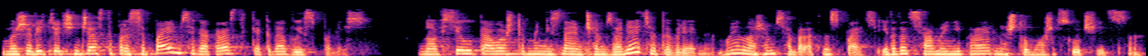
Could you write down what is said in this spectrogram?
Мы же ведь очень часто просыпаемся как раз-таки, когда выспались. Но в силу того, что мы не знаем, чем занять это время, мы ложимся обратно спать. И вот это самое неправильное, что может случиться.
